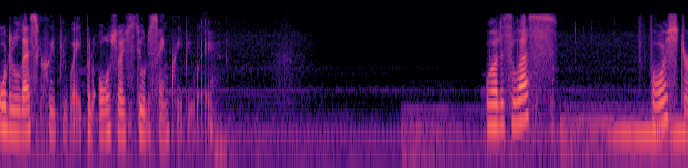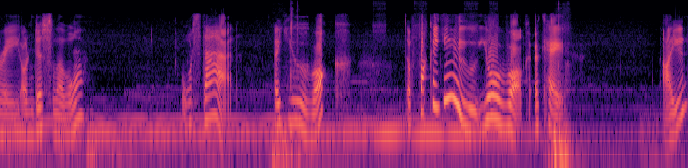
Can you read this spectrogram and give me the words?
Or the less creepy way, but also still the same creepy way. Well, there's less forestry on this level. What's that? Are you a rock? The fuck are you? You're a rock. Okay. Are you?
